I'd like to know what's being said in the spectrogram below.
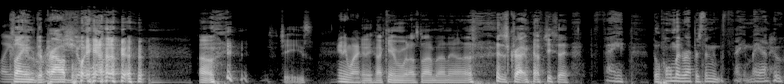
claimed, Claimed a a proud boy. one. um, Jeez. Anyway, Anyway, I can't remember what I was talking about now. it just cracked me up. She said, the, same, the woman representing the same man who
